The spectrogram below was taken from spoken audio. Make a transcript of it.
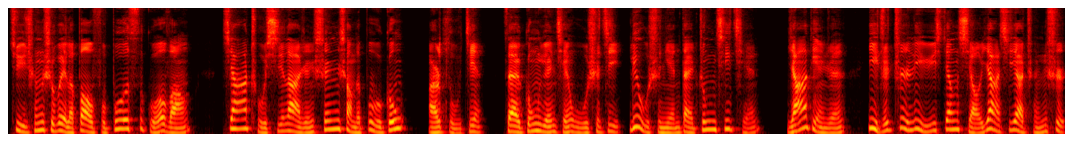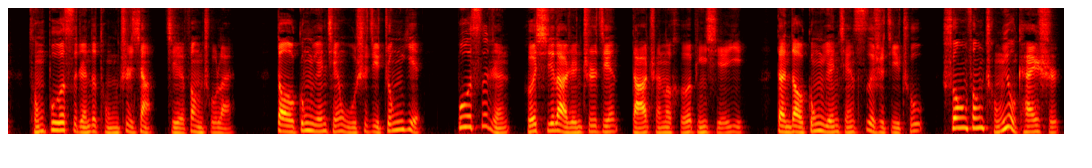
据称是为了报复波斯国王加处希腊人身上的不公而组建。在公元前五世纪六十年代中期前，雅典人一直致力于将小亚细亚城市从波斯人的统治下解放出来。到公元前五世纪中叶，波斯人和希腊人之间达成了和平协议。但到公元前四世纪初，双方重又开始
